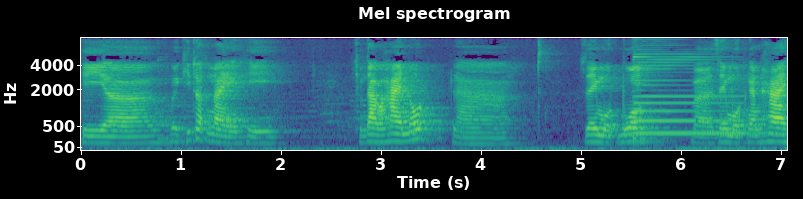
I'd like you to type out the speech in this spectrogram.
Thì uh, với kỹ thuật này thì chúng ta có hai nốt là dây một buông và dây một ngăn hai.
